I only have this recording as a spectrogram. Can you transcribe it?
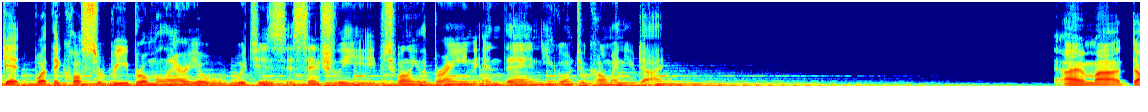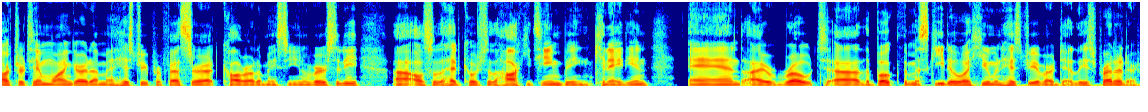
get what they call cerebral malaria, which is essentially swelling of the brain, and then you go into a coma and you die. I'm uh, Dr. Tim Winegard. I'm a history professor at Colorado Mesa University, uh, also the head coach of the hockey team, being Canadian. And I wrote uh, the book, The Mosquito A Human History of Our Deadliest Predator.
